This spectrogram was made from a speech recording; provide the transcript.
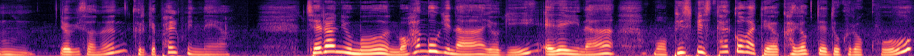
음, 여기서는 그렇게 팔고 있네요. 제라늄은 뭐 한국이나 여기 LA나 뭐 비슷비슷할 것 같아요. 가격대도 그렇고.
